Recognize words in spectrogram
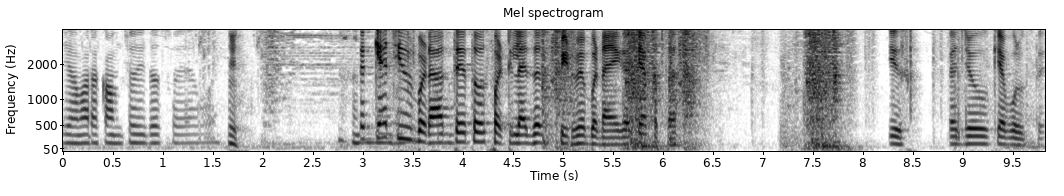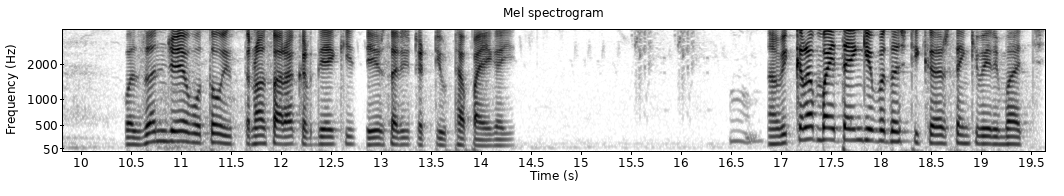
ये हमारा काम चोरी दस होया हुआ है। तो क्या चीज़ बढ़ाते तो फर्टिलाइज़र स्पीड में बनाएगा क्या पता? इसका जो क्या बोलते हैं? वज़न जो है वो तो इतना सारा कर दिया है कि ढेर सारी टट्टी उठा पाएगा ये। विक्रम भाई thank you you for the stickers. Thank you very much.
